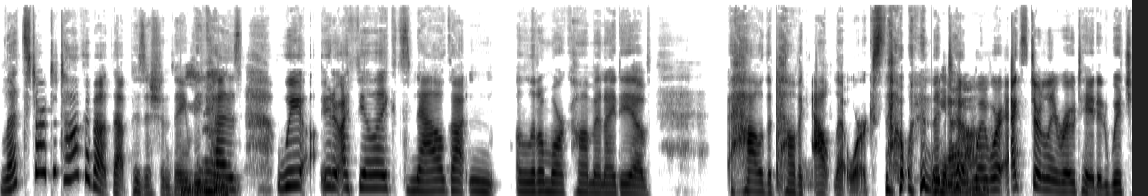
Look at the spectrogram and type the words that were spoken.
let's start to talk about that position thing mm-hmm. because we, you know, I feel like it's now gotten a little more common idea of how the pelvic outlet works that when the yeah. when we're externally rotated which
